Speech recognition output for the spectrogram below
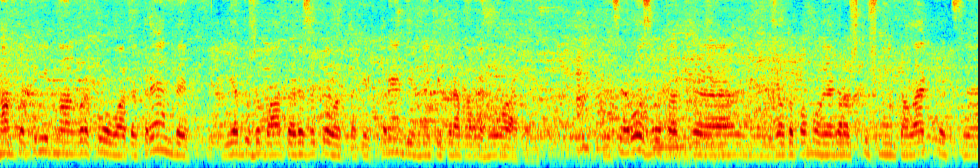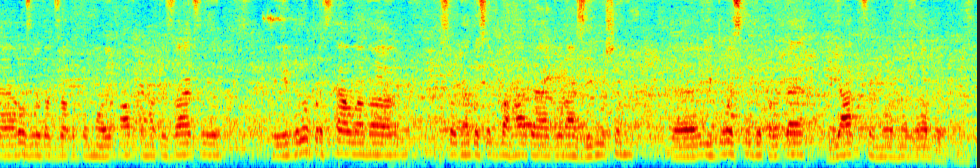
нам потрібно враховувати тренди. Є дуже багато ризикових таких трендів, на які треба реагувати. І це розвиток е, за допомогою якраз штучного інтелекту, це розвиток за допомогою автоматизації. І було представлено сьогодні досить багато якраз рішень е, і досвіду про те, як це можна зробити.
